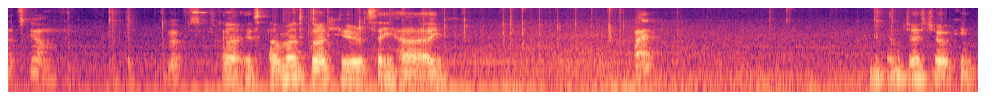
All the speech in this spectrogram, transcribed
Let's go. Whoops. Uh, if someone's not here, say hi. What? I'm just joking.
